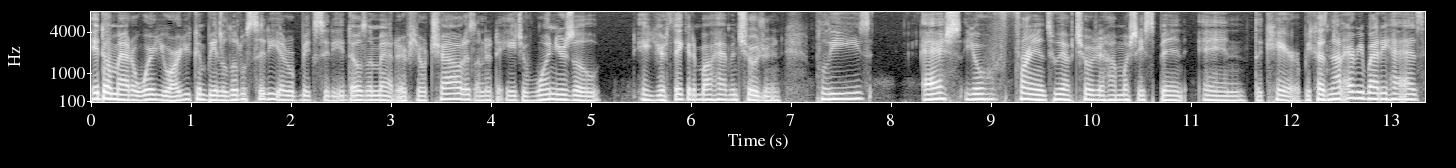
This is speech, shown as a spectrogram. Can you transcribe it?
It don't matter where you are. You can be in a little city or a big city. It doesn't matter. If your child is under the age of one years old and you're thinking about having children, please ask your friends who have children how much they spend in the care because not everybody has,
